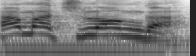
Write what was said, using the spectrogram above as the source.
How much longer?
